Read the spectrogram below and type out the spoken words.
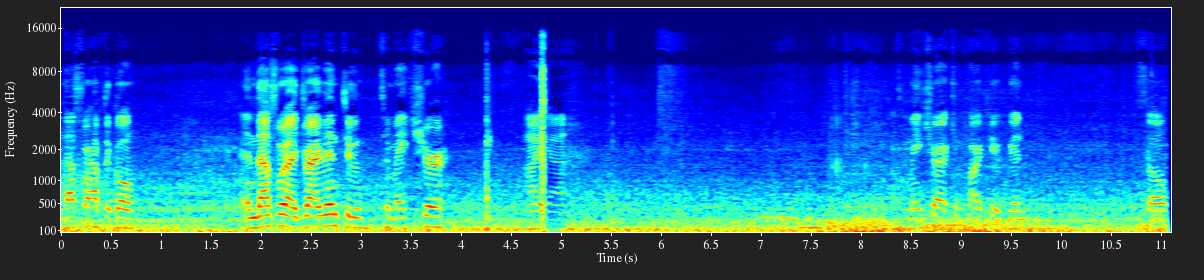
and that's where I have to go. And that's where I drive into to make sure I uh, to make sure I can park here good. So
